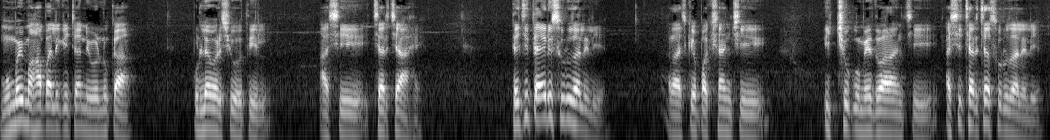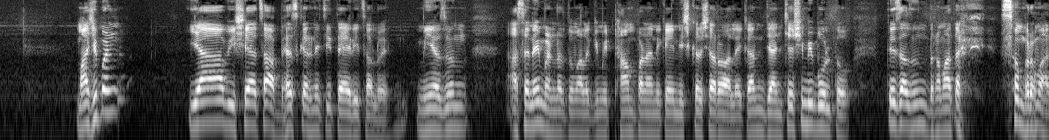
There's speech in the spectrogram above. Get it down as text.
मुंबई महापालिकेच्या निवडणुका पुढल्या वर्षी होतील अशी चर्चा आहे. त्याची तयारी सुरू झालेली आहे. राजकीय पक्षांची इच्छुक उमेदवारांची अशी चर्चा सुरू झालेली आहे. माझी पण या विषयाचा अभ्यास करण्याची तयारी चालू आहे. मी अजून असं नाही म्हणणार तुम्हाला की मी ठामपणाने काही निष्कर्षावर आलं आहे कारण ज्यांच्याशी मी बोलतो तेच अजून भ्रमात आणि संभ्रमात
